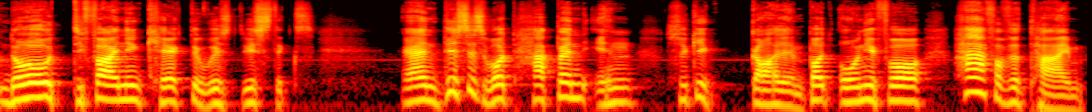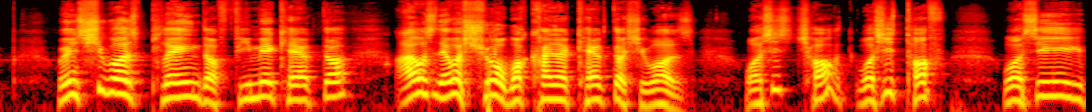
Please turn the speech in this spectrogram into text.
no defining characteristics and this is what happened in Secret Garden, but only for half of the time. When she was playing the female character, I was never sure what kind of character she was. Was she tough? Was she tough? Was she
